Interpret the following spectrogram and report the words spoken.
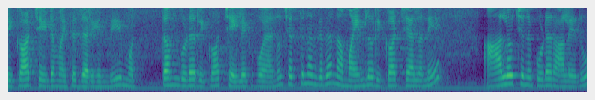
రికార్డ్ చేయడం అయితే జరిగింది. మొత్తం కూడా రికార్డ్ చేయలేకపోయాను. చెప్తున్నాను కదా నా మైండ్లో రికార్డ్ చేయాలనే ఆలోచన కూడా రాలేదు.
